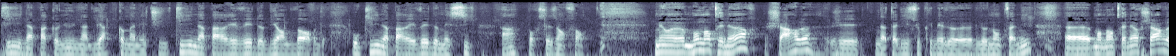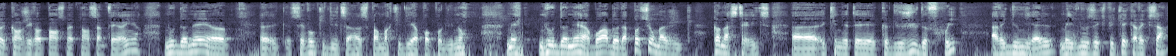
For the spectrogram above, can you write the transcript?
Qui n'a pas connu Nadia Comaneci? Qui n'a pas rêvé de Björn Borg? Ou qui n'a pas rêvé de Messi hein, pour ses enfants? Mais euh, mon entraîneur, Charles, j'ai Nathalie supprimé le, nom de famille, euh, mon entraîneur Charles, quand j'y repense maintenant, ça me fait rire, nous donnait, euh, c'est vous qui dites ça, c'est pas moi qui dis à propos du nom, mais nous donnait à boire de la potion magique, comme Astérix, qui n'était que du jus de fruits avec du miel, mais il nous expliquait qu'avec ça,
